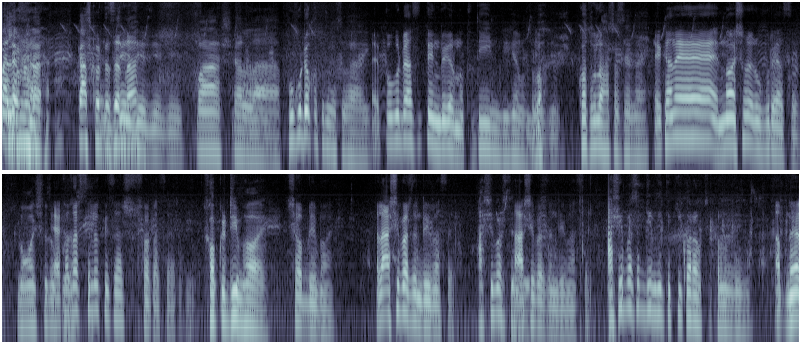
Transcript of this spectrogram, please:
পাইলাম না কাজ করতেছেন না। জি জি জি। মাশাআল্লাহ। পুকুরটা কতটুকু আছে ভাই? পুকুরটা আছে তিন বিঘার মতো। তিন বিঘার মতো। কতগুলো হাঁস আছে ভাই? এখানে নয়শোর উপরে আছে। নয়শো এক হাজার ছিল কিছু শর্ট আছে আর কি। সব কি ডিম হয়? সব ডিম হয়। তাহলে আশি পার্সেন্ট ডিম আছে। আশি পার্সেন্ট আশি পার্সেন্ট ডিম আছে। আশি পার্সেন্ট ডিম দিতে কি করা উচিত আপনার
